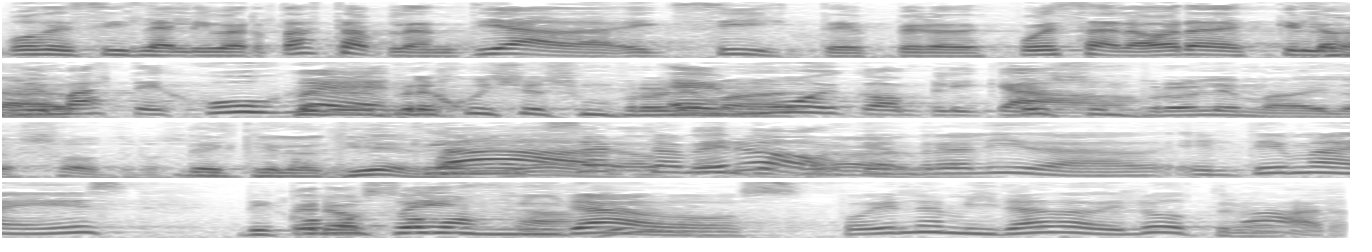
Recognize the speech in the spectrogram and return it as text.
vos decís la libertad está planteada, existe, pero después a la hora de que los demás te juzguen. Pero el prejuicio es un problema. Es muy complicado. Es un problema de los otros. Del que lo tiene. Claro, Bueno, exactamente, pero- porque en realidad el tema es de Pero cómo somos pesa. mirados, porque es la mirada del otro. Claro.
